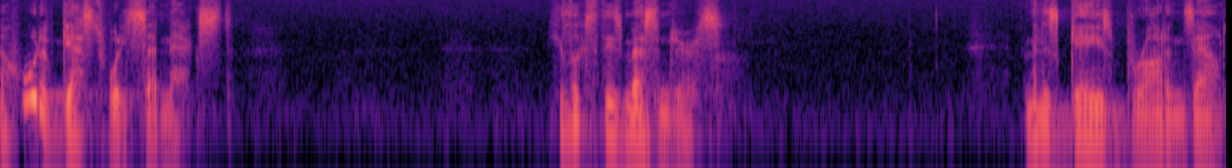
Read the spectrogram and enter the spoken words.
Now, who would have guessed what he said next? He looks at these messengers, and then his gaze broadens out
